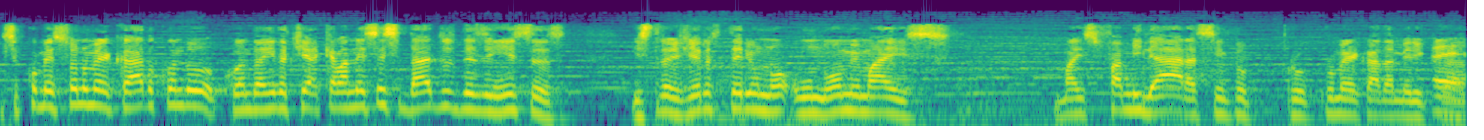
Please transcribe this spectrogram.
você começou no mercado quando, quando ainda tinha aquela necessidade dos desenhistas estrangeiros terem um, um nome mais mais familiar, assim, pro, pro, pro mercado americano,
